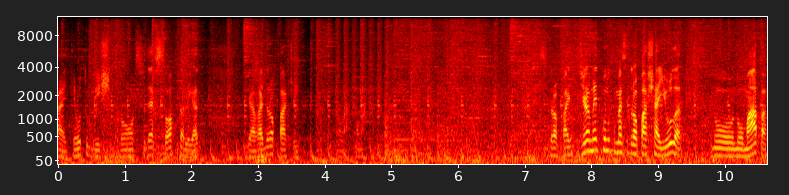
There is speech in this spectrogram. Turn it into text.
Aí, tem outro bicho. Pronto, se der sorte, tá ligado? Já vai dropar aqui. Vamos lá, vamos lá. Se dropar... Geralmente quando começa a dropar Shayula no, no mapa,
